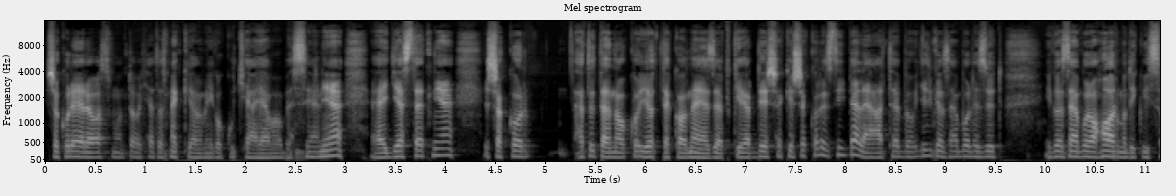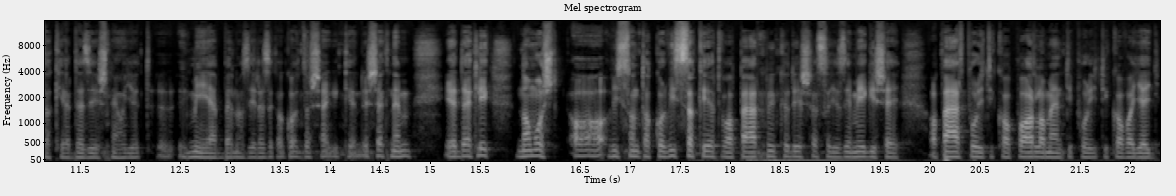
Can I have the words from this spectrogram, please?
és akkor erre azt mondta, hogy hát azt meg kell még a kutyájával beszélnie, egyeztetnie, és akkor hát utána akkor jöttek a nehezebb kérdések, és akkor ez így beleállt ebbe, hogy igazából ez őt, igazából a harmadik visszakérdezésnél, hogy őt mélyebben azért ezek a gazdasági kérdések nem érdeklik. Na most a, viszont akkor visszakértve a pártműködéshez, hogy azért mégis egy, a pártpolitika, a parlamenti politika, vagy egy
